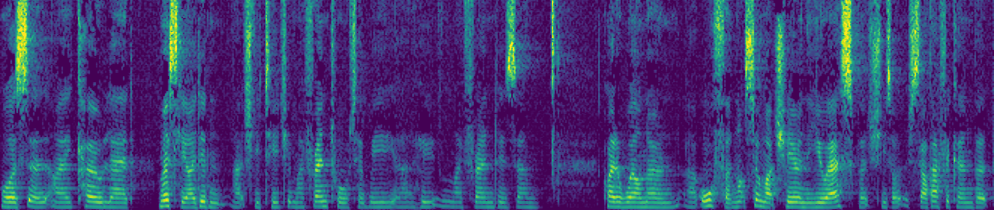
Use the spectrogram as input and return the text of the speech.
was uh, I co led Mostly, I didn't actually teach it. My friend taught it. We, uh, who, my friend is um, quite a well-known uh, author. Not so much here in the U.S., but she's South African, but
